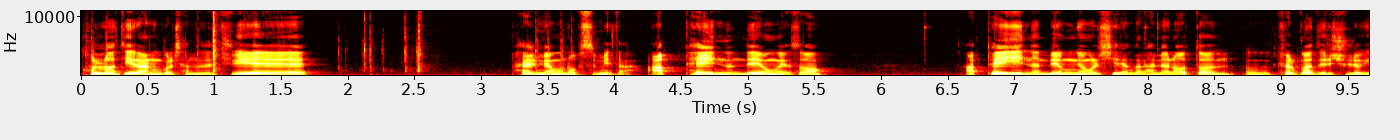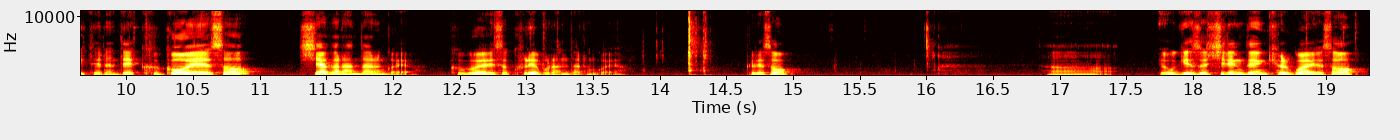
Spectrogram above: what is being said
컬러 D라는 걸 찾는데 뒤에 파일명은 없습니다. 앞에 있는 내용에서 앞에 있는 명령을 실행을 하면 어떤 어, 결과들이 출력이 되는데 그거에서 시작을 한다는 거예요. 그거에서 그랩을 한다는 거예요. 그래서 어, 여기서 실행된 결과에서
